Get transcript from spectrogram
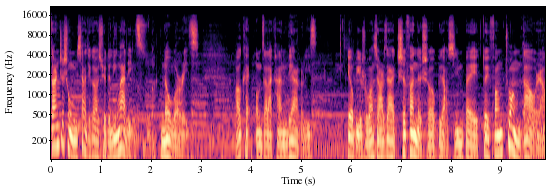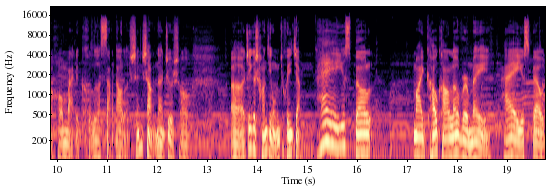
当然这是我们下节课要学的另外的一个词组了，No worries。OK，我们再来看第二个例子，又比如说王小二在吃饭的时候不小心被对方撞到，然后买的可乐洒到了身上，那这个时候。呃，这个场景我们就可以讲，Hey, you spilled my coke all over me. Hey, you spilled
